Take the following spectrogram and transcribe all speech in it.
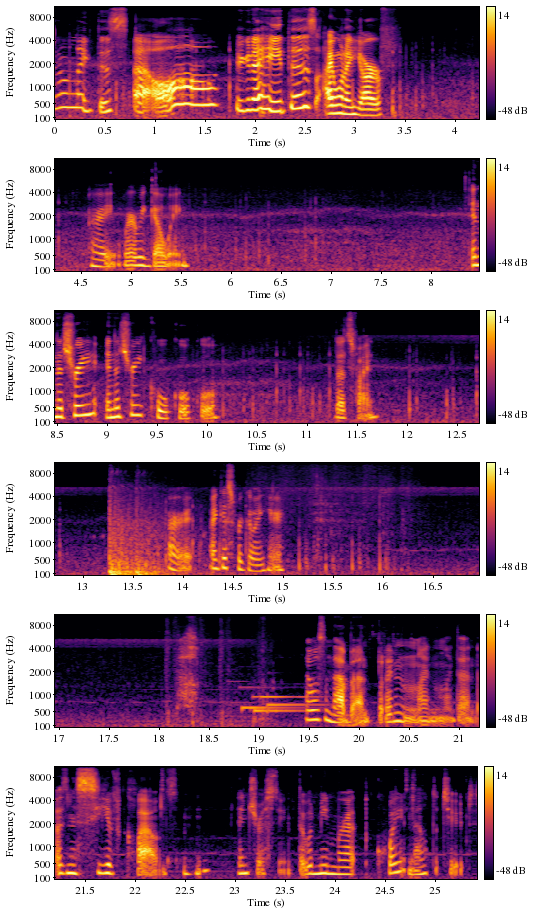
I don't like this at all. You're gonna hate this? I want to yarf. Alright, where are we going? In the tree? In the tree? Cool, cool, cool. That's fine. Alright, I guess we're going here. That wasn't that bad, but I didn't, I didn't like that. As in a sea of clouds. hmm Interesting. That would mean we're at quite an altitude.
